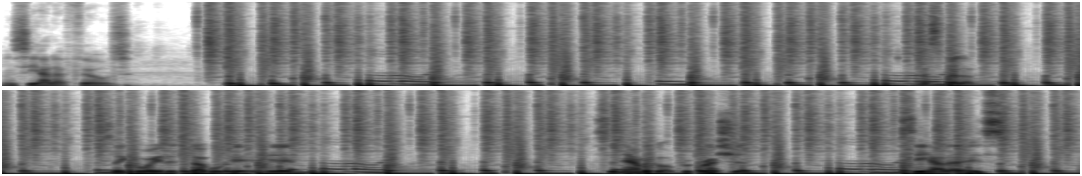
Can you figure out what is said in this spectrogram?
and see how that feels. That's better. Take away the double hit here. So now we've got a progression. See how that is.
